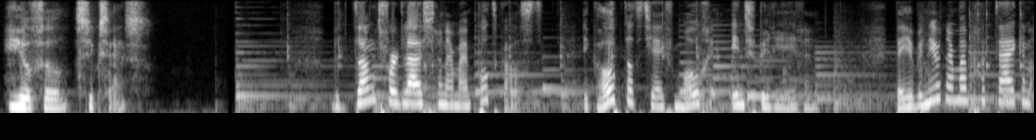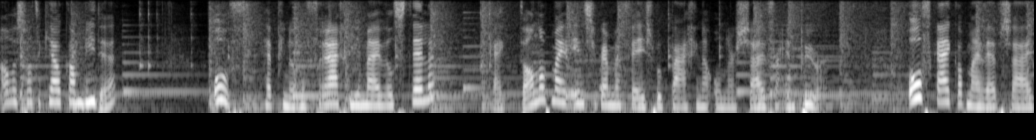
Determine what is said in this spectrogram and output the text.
Heel veel succes. Bedankt voor het luisteren naar mijn podcast. Ik hoop dat het je heeft mogen inspireren. Ben je benieuwd naar mijn praktijk en alles wat ik jou kan bieden? Of heb je nog een vraag die je mij wil stellen? Kijk dan op mijn Instagram en Facebook pagina onder Zuiver en Puur. Of kijk op mijn website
